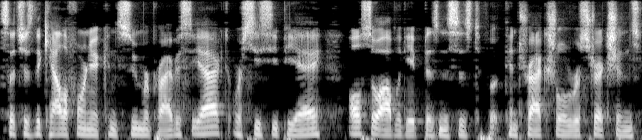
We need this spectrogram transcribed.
such as the California Consumer Privacy Act or CCPA, also obligate businesses to put contractual restrictions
